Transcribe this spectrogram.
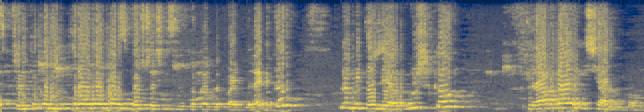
sprzętu komputerowego, zwłaszcza się z fotografią pani dyrektor. Lubi też jabłuszko, trawę i sianko.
